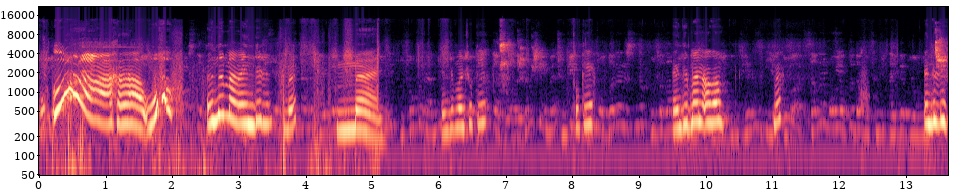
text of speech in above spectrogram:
Oha! Of! Enderman Enderman. Man. Enderman çok iyi. Çok iyi. Enderman adam. Ne? Sanırım o yapı da 3. Tiger biyomunda Enderman.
